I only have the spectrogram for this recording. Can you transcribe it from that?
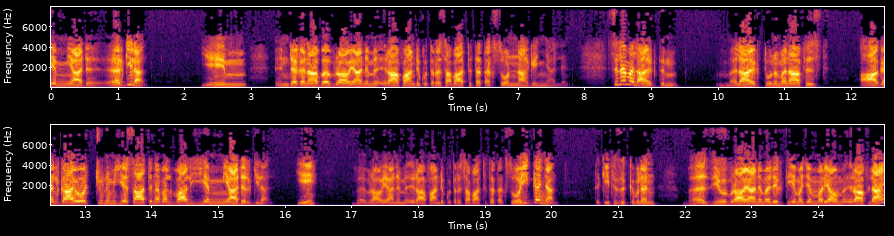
የሚያደርግ ይላል። ይህም እንደ ገና በዕብራውያን ምዕራፍ አንድ ቁጥር ሰባት ተጠቅሶ እናገኛለን ስለ መላእክትም መላእክቱን መናፍስት አገልጋዮቹንም የእሳት ነበልባል የሚያደርግ ይላል። ይህ በዕብራውያን ምዕራፍ አንድ ቁጥር ሰባት ተጠቅሶ ይገኛል። ጥቂት ዝቅ ብለን በዚሁ ዕብራውያን መልእክት የመጀመሪያው ምዕራፍ ላይ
